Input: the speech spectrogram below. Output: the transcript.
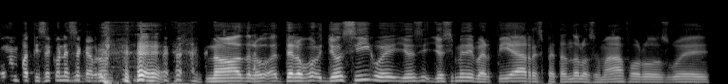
¿cómo empaticé con ese cabrón? no, te lo, te lo juro, yo sí, güey, yo sí, yo sí me divertía respetando los semáforos, güey,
